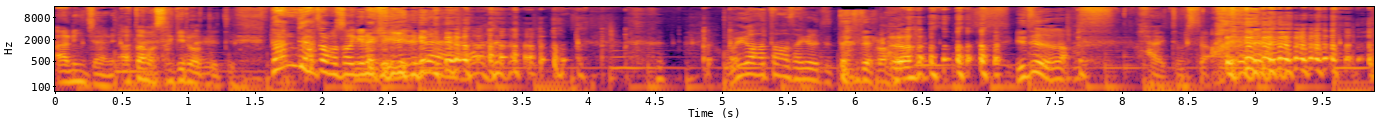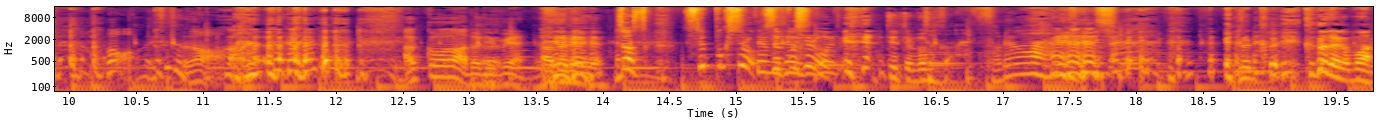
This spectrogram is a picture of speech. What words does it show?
アリンちゃんに頭下げろって言って。なんで頭下げなきゃいけない 俺が頭下げるって言ったんだろ。言ってたよなはい言ってました？あ言ってたよな。あっこのアドリブやん。あとねじゃあ切腹しろ切腹しろ。って言って僕。それは。黒田がまあ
